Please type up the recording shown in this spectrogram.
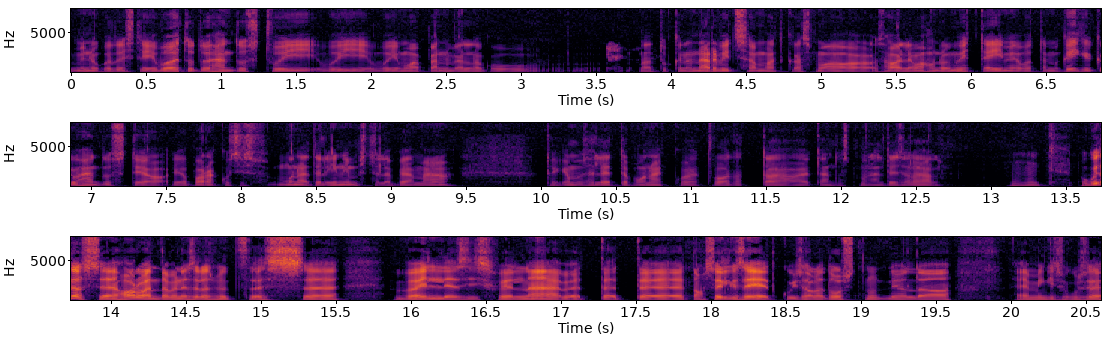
minuga tõesti ei võetud ühendust või, või, või ma pean veel nagu natukene närvitsema, et kas ma saali mahun või mitte, ei, me võtame kõigiga ühendust ja, ja paraku siis mõnedele inimestele peame jah, tegema selle ettepaneku, et vaadata etendust mõnel teisel ajal mm. -hmm. no kuidas see harvendamine selles mõttes äh, välja siis veel näeb, et, et, et noh, selge see, et kui sa oled ostnud nii-öelda mingisuguse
